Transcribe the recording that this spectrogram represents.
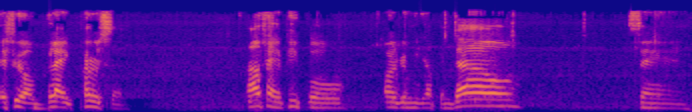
if you're a black person. I've had people argue me up and down, saying,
